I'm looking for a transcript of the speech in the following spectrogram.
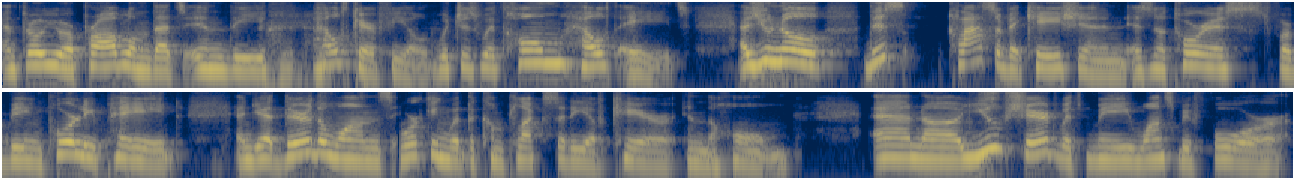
and throw you a problem that's in the healthcare field, which is with home health aides. As you know, this classification is notorious for being poorly paid, and yet they're the ones working with the complexity of care in the home. And uh, you've shared with me once before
